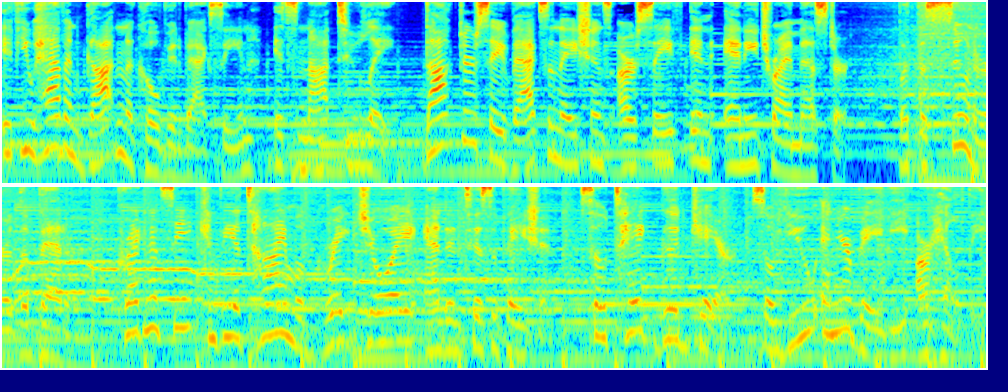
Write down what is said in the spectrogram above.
If you haven't gotten a COVID vaccine, it's not too late. Doctors say vaccinations are safe in any trimester but the sooner the better. Pregnancy can be a time of great joy and anticipation, so take good care so you and your baby are healthy.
